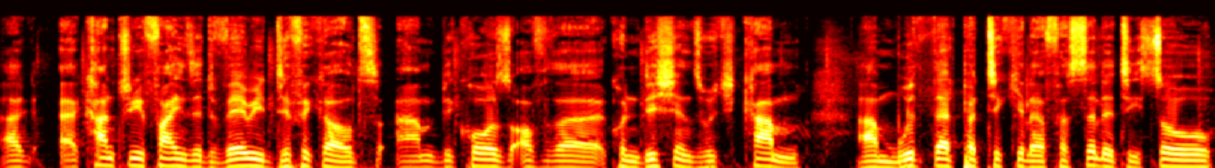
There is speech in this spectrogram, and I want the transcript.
a, a, country finds it very difficult um, because of the conditions which come um, with that particular facility. So,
